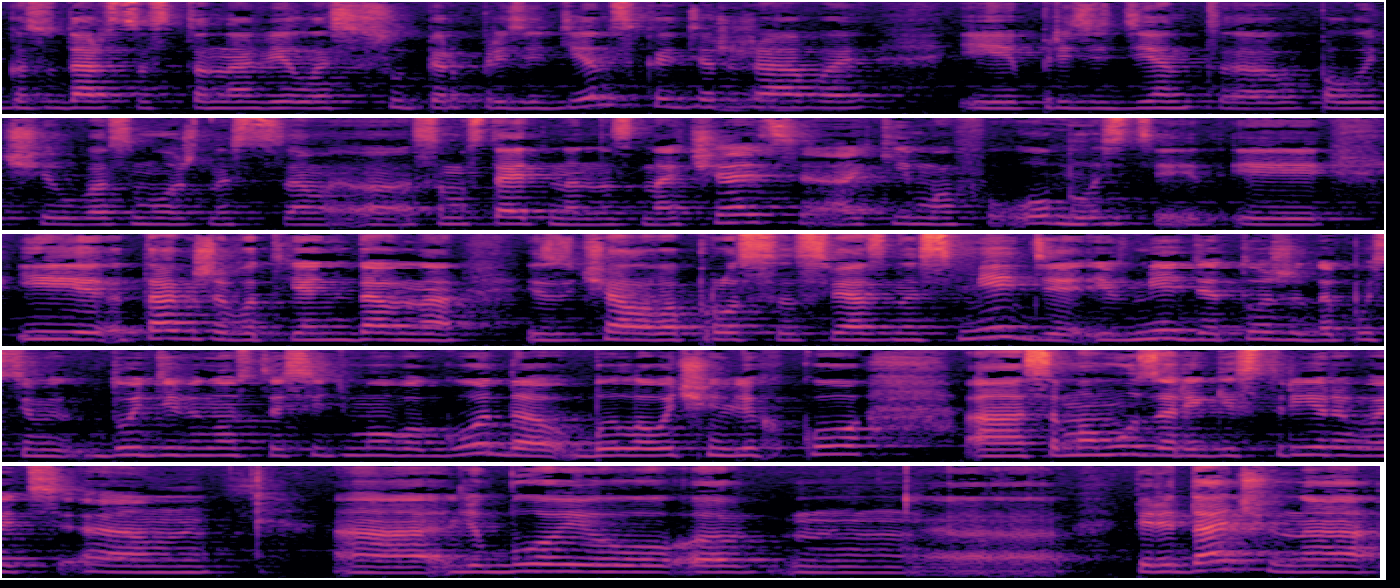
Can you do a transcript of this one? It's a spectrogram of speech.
государство становилось суперпрезидентской державой, и президент э, получил возможность э, самостоятельно назначать Акимов области. Mm-hmm. И, и также вот я недавно изучала вопросы, связанные с медиа, и в медиа тоже, допустим, до 97 года было очень легко а, самому зарегистрировать а, а, любую а, передачу на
